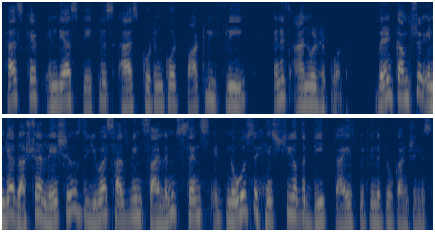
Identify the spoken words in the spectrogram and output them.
has kept India's status as quote unquote partly free in its annual report. When it comes to India Russia relations, the US has been silent since it knows the history of the deep ties between the two countries.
